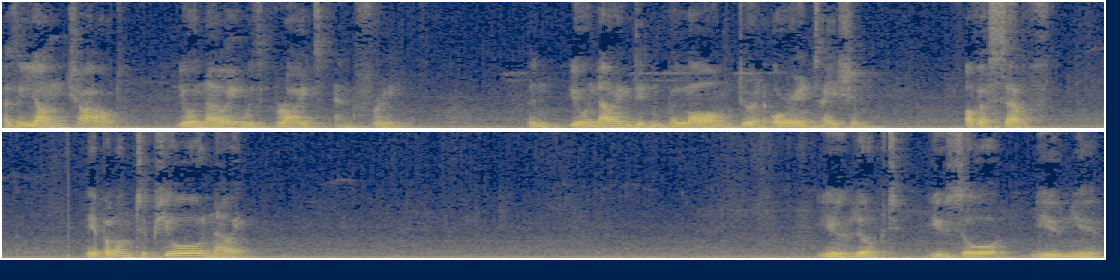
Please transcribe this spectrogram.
as a young child, your knowing was bright and free. Your knowing didn't belong to an orientation of a self. It belonged to pure knowing. You looked, you saw, you knew.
